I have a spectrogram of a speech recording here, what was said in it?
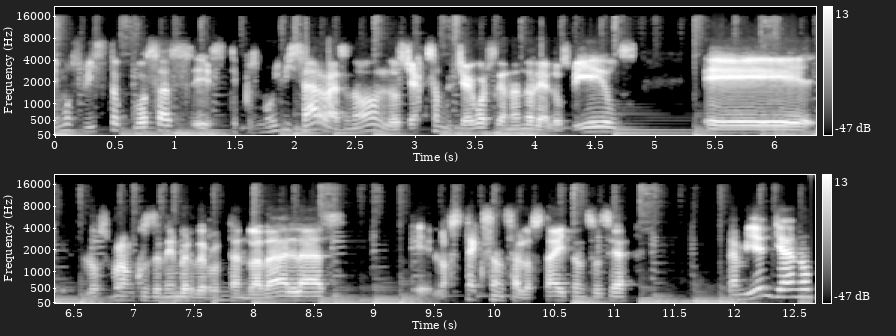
hemos visto cosas este, pues muy bizarras, ¿no? Los Jacksonville Jaguars ganándole a los Bills, eh, los Broncos de Denver derrotando a Dallas, eh, los Texans a los Titans, o sea, también ya no,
